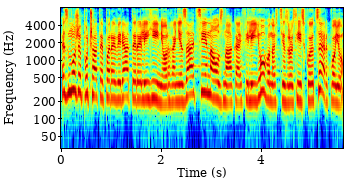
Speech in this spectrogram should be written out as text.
зможе почати перевіряти релігійні організації на ознаки афілійованості з російською церквою.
